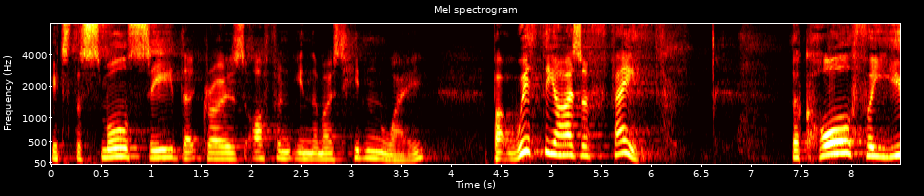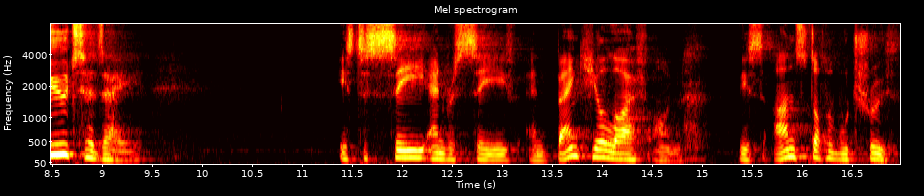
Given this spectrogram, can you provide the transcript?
it's the small seed that grows often in the most hidden way. But with the eyes of faith, the call for you today is to see and receive and bank your life on this unstoppable truth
